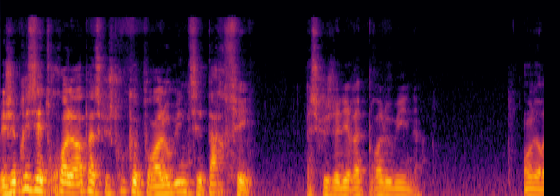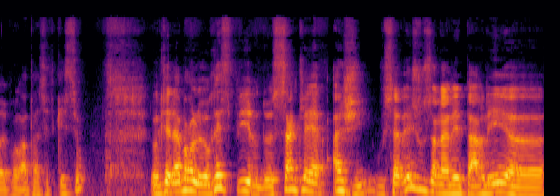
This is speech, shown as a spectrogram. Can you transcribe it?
Mais j'ai pris ces trois-là parce que je trouve que pour Halloween, c'est parfait. Est-ce que je les lirai pour Halloween? On ne répondra pas à cette question. Donc il y a d'abord le Respire de Sinclair Agi. Vous savez, je vous en avais parlé euh,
